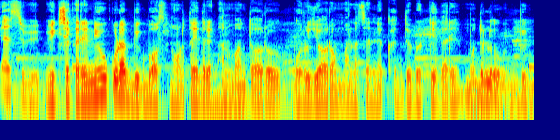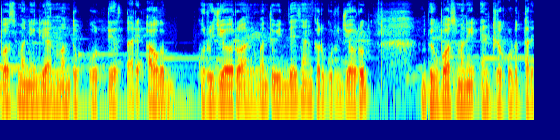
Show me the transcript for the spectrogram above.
ಎಸ್ ವೀಕ್ಷಕರೇ, ನೀವು ಕೂಡ ಬಿಗ್ ಬಾಸ್ ನೋಡ್ತಾ ಇದ್ರೆ ಹನುಮಂತ್ ಅವರು, ಗುರುಜಿ ಅವರ ಮನಸ್ಸನ್ನೇ ಕದ್ದು ಬಿಟ್ಟಿದ್ದಾರೆ. ಮೊದಲು ಬಿಗ್ ಬಾಸ್ ಮನೆಯಲ್ಲಿ ಹನುಮಂತು ಕೂರ್ತಿರ್ತಾರೆ. ಅವಾಗ ಗುರುಜಿ ಅವರು, ಹನುಮಂತ ವಿದ್ಯಾಶಂಕರ್ ಗುರುಜಿ ಅವರು ಬಿಗ್ ಬಾಸ್ ಮನೆಗೆ ಎಂಟ್ರಿ ಕೊಡುತ್ತಾರೆ.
